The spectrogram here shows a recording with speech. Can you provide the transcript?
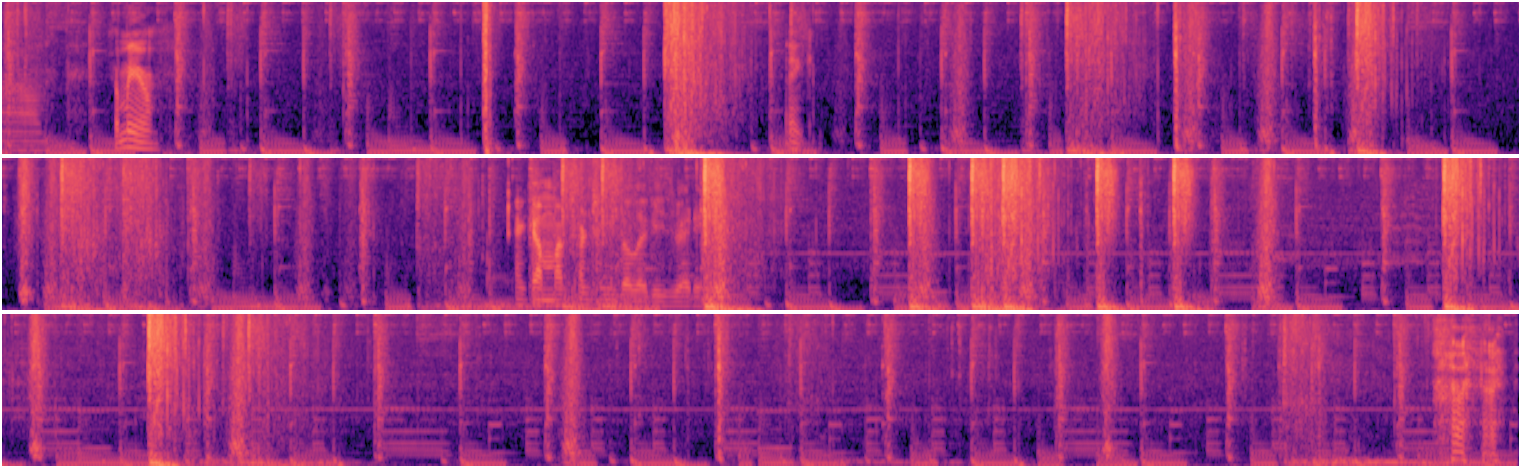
Um, come here. Got my punching abilities ready.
